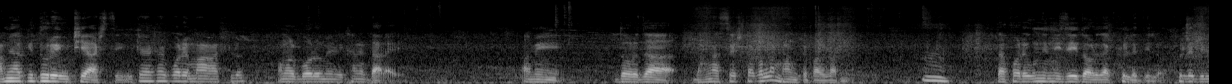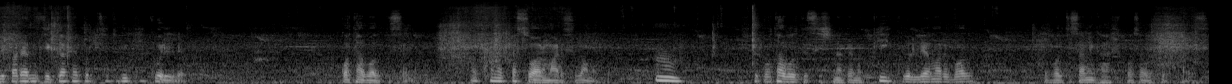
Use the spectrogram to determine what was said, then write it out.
আমি আর কি দূরে উঠে আসছি। উঠে আসার পরে মা আসলো আমার বড় মেয়ে এখানে দাঁড়ায়। আমি দরজা ভাঙার চেষ্টা করলাম ভাঙতে পারলাম না। তারপরে উনি নিজেই দরজা খুলে দিল। খুলে দিলে পরে আমি জিজ্ঞাসা করছি তুমি কী করলে? কথা বলতেছে না। ওখানে একটা চর মারেছিল আমাকে। তুই কথা বলতেছিস না কেন? কী করলে আমার বল? বলতেছে আমি ঘাস পচা ওষুধ খাইছি।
